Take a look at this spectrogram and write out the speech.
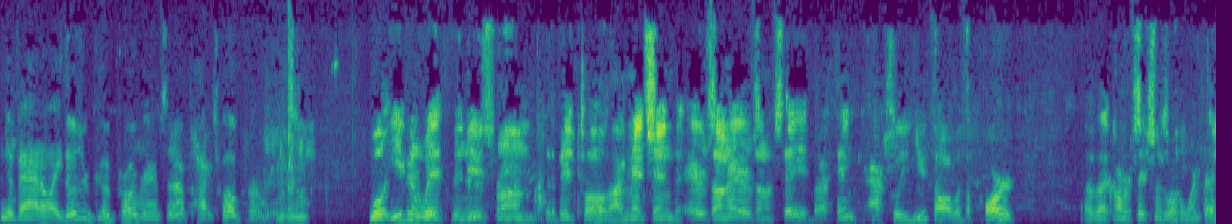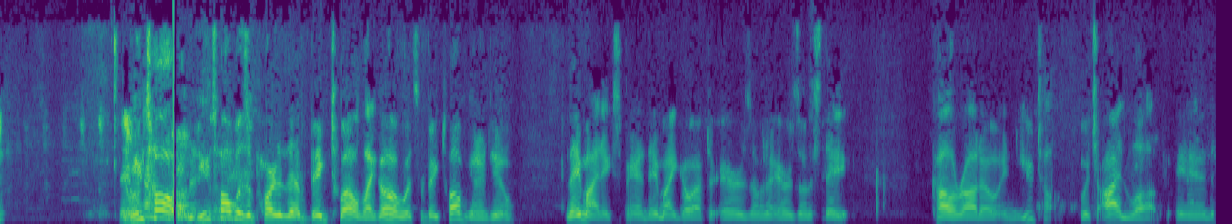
Nevada? Like, those are good programs. They're not Pac 12 programs. Mhm. Well, even with the news from the Big 12, I mentioned Arizona, Arizona State, but I think actually Utah was a part of that conversation as well, weren't they? They were kind of Utah, Utah was a part of the Big 12. Like, oh, what's the Big 12 going to do? They might expand. They might go after Arizona, Arizona State, Colorado, and Utah, which I love. And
